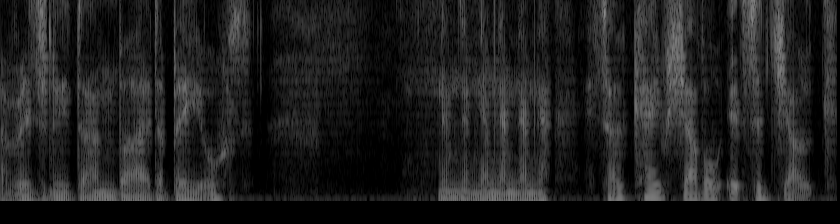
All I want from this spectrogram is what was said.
originally done by the Beatles. Yum, yum, yum, yum, yum, yum. It's okay, Shovel, it's a joke.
